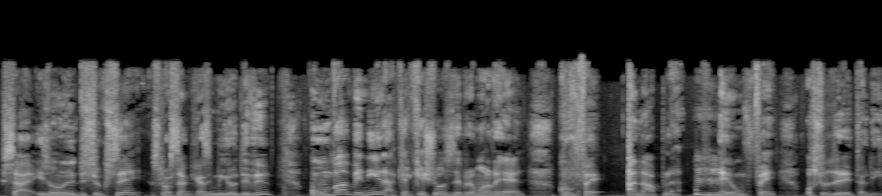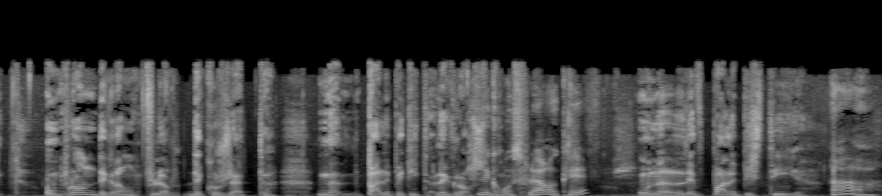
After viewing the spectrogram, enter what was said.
Ça, ils ont eu du succès, 75 millions de vues. On va venir à quelque chose de vraiment réel qu'on fait à Naples et on fait au sud de l'Italie. On prend des grandes fleurs de courgettes, pas les petites, les grosses. Les grosses fleurs, ok. On n'enlève pas les pistilles. Ah.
